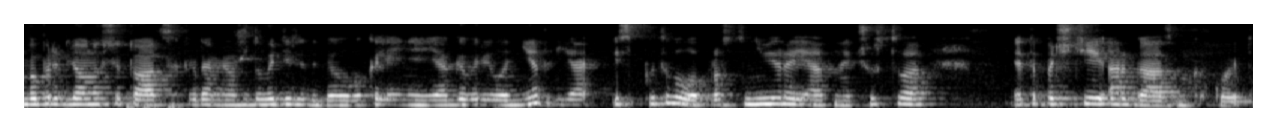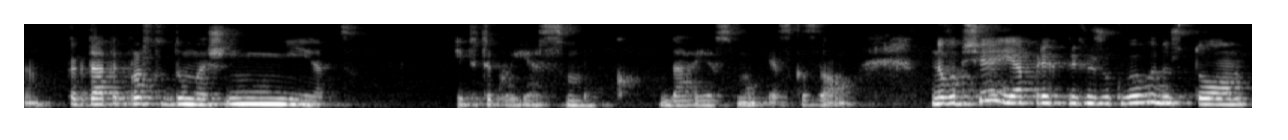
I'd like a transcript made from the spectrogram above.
в определенных ситуациях, когда меня уже доводили до белого коленя, я говорила нет, я испытывала просто невероятное чувство, это почти оргазм какой-то, когда ты просто думаешь нет, и ты такой, я смог, да, я смог, я сказал. Но вообще я при- прихожу к выводу, что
